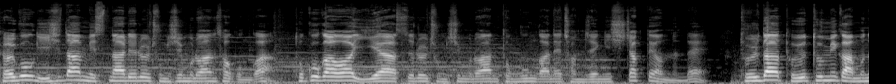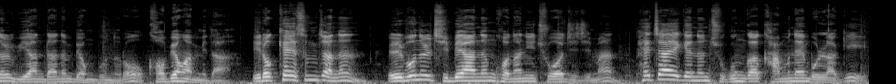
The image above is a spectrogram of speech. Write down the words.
결국 이시다 미스나리를 중심으로 한 서군과 도쿠가와 이에야스를 중심으로 한 동군 간의 전쟁이 시작되었는데 둘 다 도요토미 가문을 위한다는 명분으로 거병합니다. 이렇게 승자는 일본을 지배하는 권한이 주어지지만 패자에게는 죽음과 가문의 몰락이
